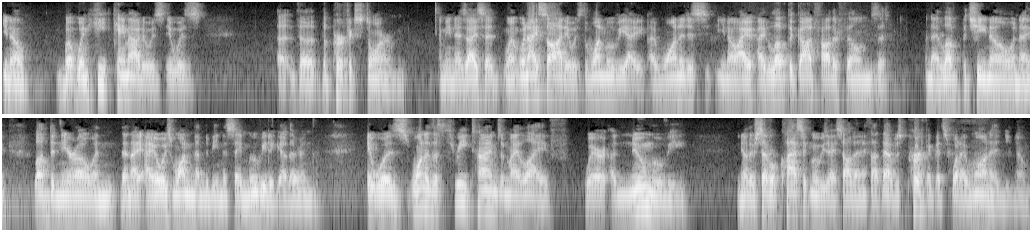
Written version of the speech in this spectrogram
you know, but when Heat came out, it was it was uh, the the perfect storm. I mean, as I said, when when I saw it, it was the one movie I, I wanted to. See, you know, I I love the Godfather films, and I love Pacino, and I love De Niro, and then I, I always wanted them to be in the same movie together. And it was one of the three times in my life where a new movie, you know, there's several classic movies I saw that I thought that was perfect. That's what I wanted, you know,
